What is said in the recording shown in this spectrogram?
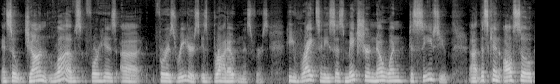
And so John loves for his uh, for his readers is brought out in this verse. He writes and he says, "Make sure no one deceives you." Uh, this can also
